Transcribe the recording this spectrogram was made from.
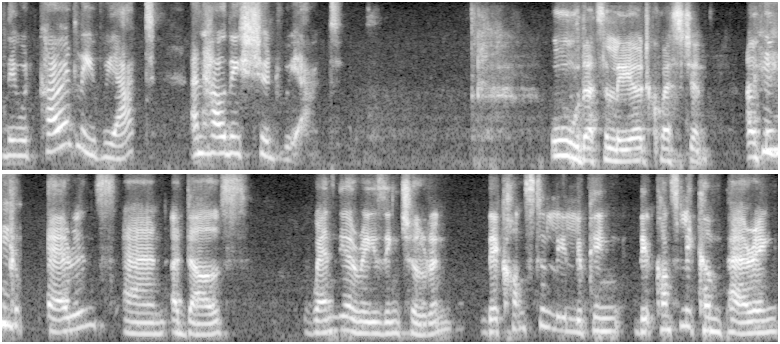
they would currently react and how they should react. Oh, that's a layered question. I think parents and adults, when they're raising children, they're constantly looking, they're constantly comparing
